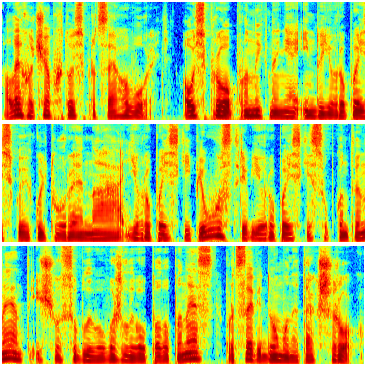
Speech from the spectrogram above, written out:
Але хоча б хтось про це говорить. А ось про проникнення індоєвропейської культури на європейський півострів, європейський субконтинент і що особливо важливо Пелопонес, про це відомо не так широко.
